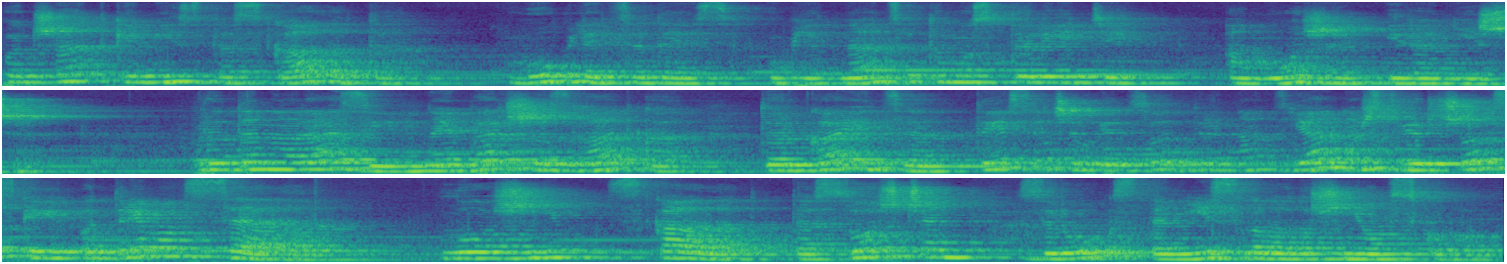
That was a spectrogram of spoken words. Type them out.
Початки міста Скалата губляться десь у 15 столітті, а може і раніше. Проте наразі найперша згадка торкається 1513. Янош Твірчовський отримав села Лошнів, Скалат та Сущин з рук Станіслава Лошньовського.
